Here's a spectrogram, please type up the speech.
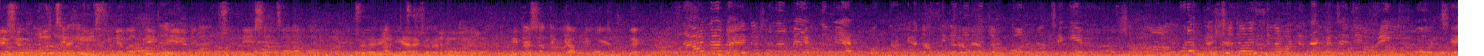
হিসেবে বলেছেন এই সিনেমা দেখে নেশা ছাড়া বা অন্য কিছু আর কিছু করতে পারে। এটার সাথে কি আপনি কতটুকু একমত? না না না এটার সাথে আমি একদমই একমত না। কেন সিনেমাতে যখন হচ্ছে গিয়ে পুরো বিশ্ব জুড়ে সিনেমাতে দেখাচ্ছে যে ড্রিঙ্কস করছে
